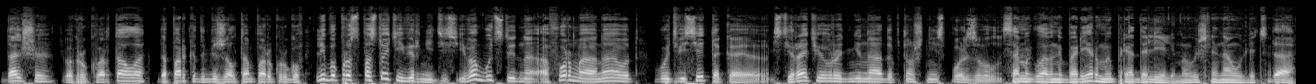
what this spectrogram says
дальше, вокруг квартала, до парка добежал, там пару кругов. Либо просто постойте и вернитесь, и вам будет стыдно. А форма, она вот будет висеть такая, стирать ее вроде не надо, потому что не использовал. Самый главный барьер мы преодолели, мы вышли на улицу. Да.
